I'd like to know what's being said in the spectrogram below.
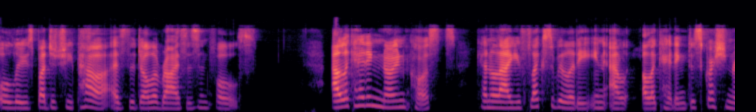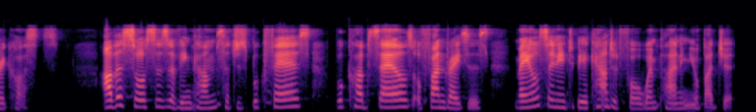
or lose budgetary power as the dollar rises and falls. Allocating known costs can allow you flexibility in allocating discretionary costs. Other sources of income, such as book fairs, book club sales, or fundraisers, may also need to be accounted for when planning your budget.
